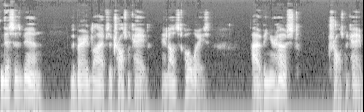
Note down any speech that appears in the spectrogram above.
This has been The Varied Lives of Charles McCabe, and as always, I've been your host, Charles McCabe.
